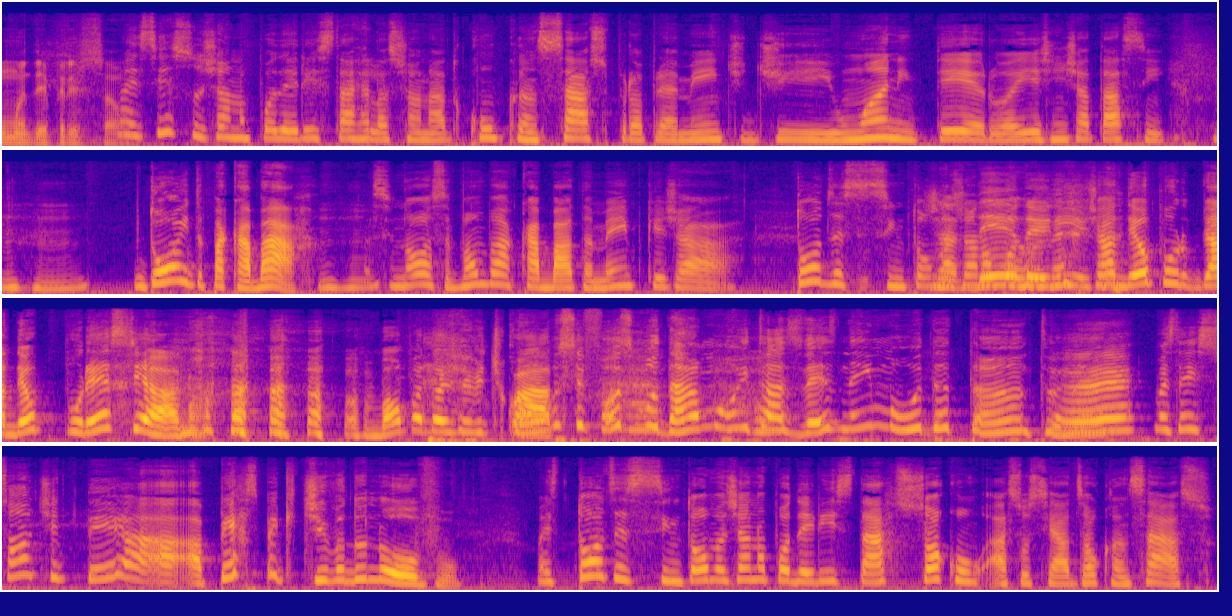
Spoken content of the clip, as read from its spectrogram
uma depressão. Mas isso já não poderia estar relacionado com o cansaço propriamente de um ano inteiro? Aí a gente já está assim, uhum. doido para acabar? Uhum. Assim, nossa, vamos acabar também, porque já todos esses sintomas já, já deu, não poderia, né? já deu por já deu por esse ano. Vamos para 2024. Como se fosse mudar muito, às vezes nem muda tanto, é, né? Mas aí só de ter a, a, perspectiva do novo. Mas todos esses sintomas já não poderiam estar só com, associados ao cansaço?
